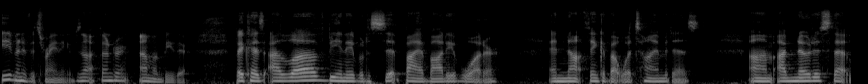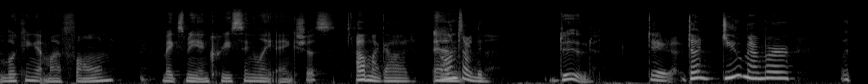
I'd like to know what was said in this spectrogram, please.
even if it's raining, if it's not thundering, I'm gonna be there because I love being able to sit by a body of water and not think about what time it is. Um, I've noticed that looking at my phone makes me increasingly anxious. Oh my god, And- phones are the Dude, dude don't do you remember like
